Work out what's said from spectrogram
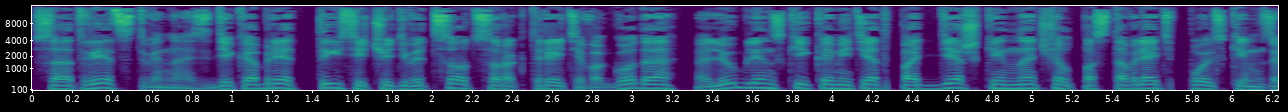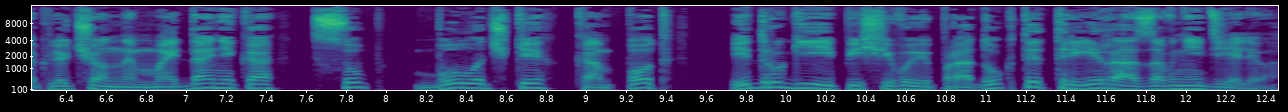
Соответственно, с декабря 1943 года Люблинский комитет поддержки начал поставлять польским заключенным Майданика суп, булочки, компот и другие пищевые продукты три раза в неделю.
